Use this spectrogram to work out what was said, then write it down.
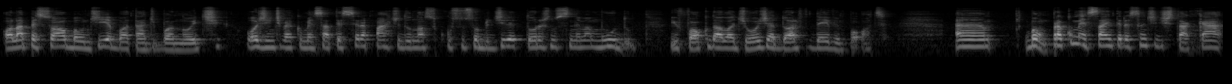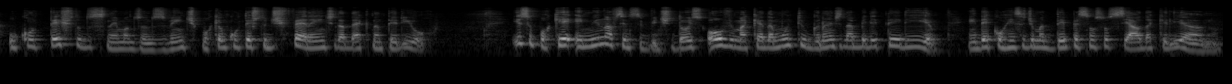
Olá pessoal, bom dia, boa tarde, boa noite. Hoje a gente vai começar a terceira parte do nosso curso sobre diretoras no cinema mudo. E o foco da aula de hoje é Dorothy Davenport. Uh, bom, para começar é interessante destacar o contexto do cinema dos anos 20, porque é um contexto diferente da década anterior. Isso porque em 1922 houve uma queda muito grande na bilheteria, em decorrência de uma depressão social daquele ano.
